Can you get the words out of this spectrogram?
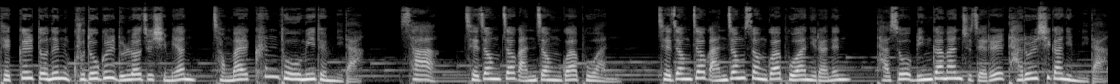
댓글 또는 구독을 눌러주시면 정말 큰 도움이 됩니다. 4. 재정적 안정과 보안. 재정적 안정성과 보안이라는 다소 민감한 주제를 다룰 시간입니다.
